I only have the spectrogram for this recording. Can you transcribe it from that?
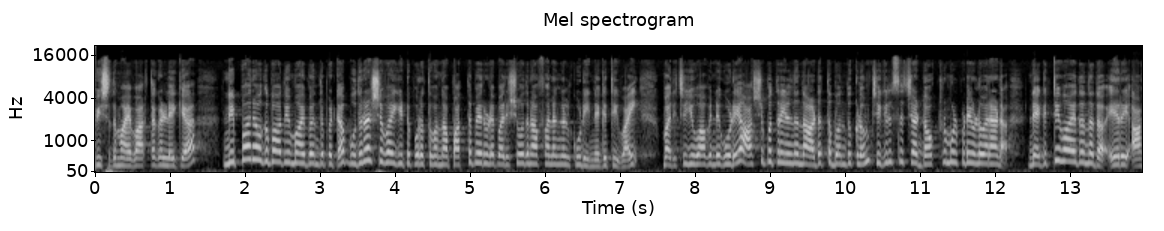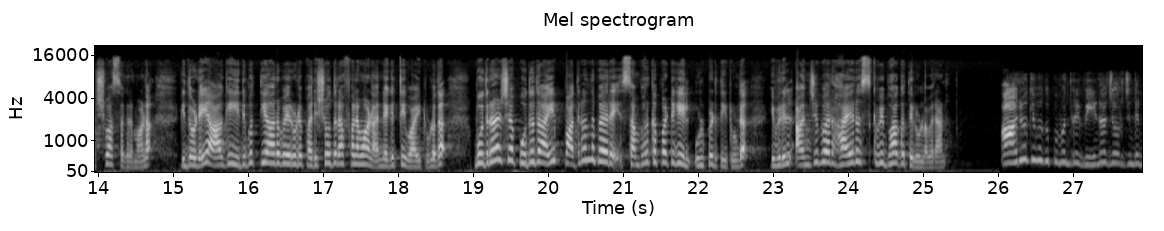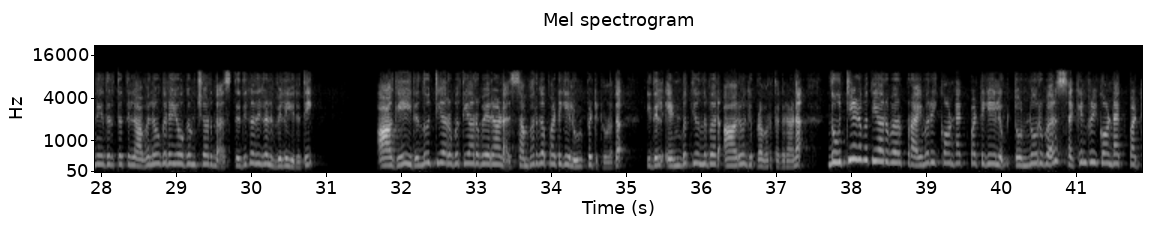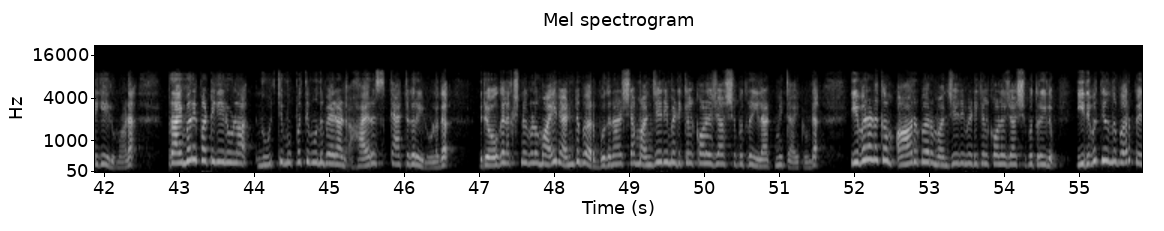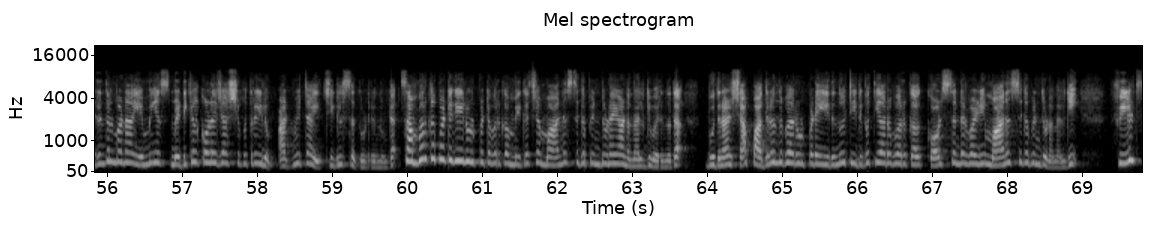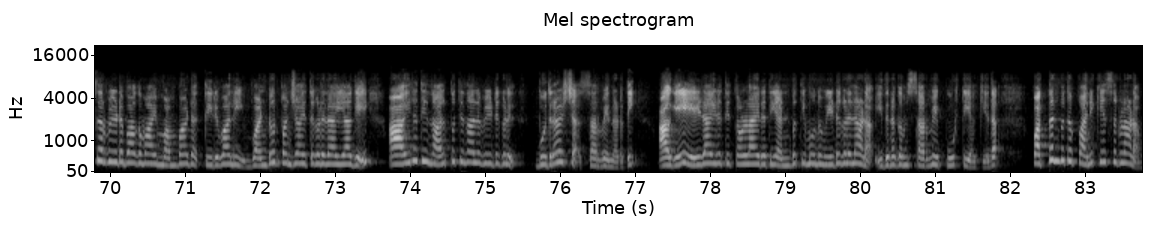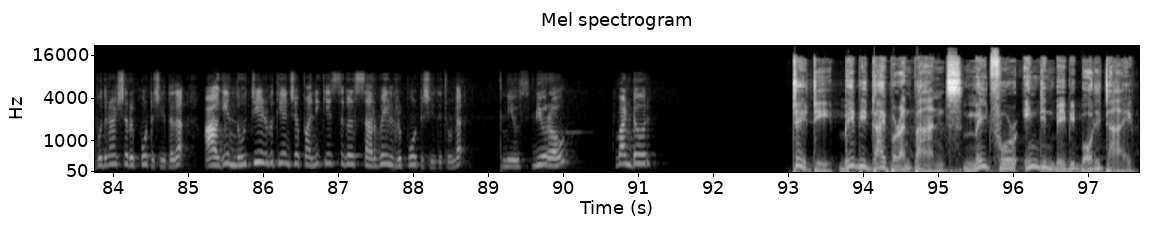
വിശദമായ വാർത്തകളിലേക്ക്. നിപ്പ രോഗബാധയുമായി ബന്ധപ്പെട്ട് ബുധനാഴ്ച വൈകിട്ട് പുറത്തുവന്ന പത്ത് പേരുടെ പരിശോധനാ ഫലങ്ങൾ കൂടി നെഗറ്റീവായി. മരിച്ച യുവാവിന്റെ കൂടെ ആശുപത്രിയിൽ നിന്ന് അടുത്ത ബന്ധുക്കളും ചികിത്സിച്ച ഡോക്ടറും ഉൾപ്പെടെയുള്ളവരാണ് നെഗറ്റീവായതെന്നത് ഏറെ ആശ്വാസകരമാണ്. ഇതോടെ ആകെ ഇരുപത്തിയാറ് പേരുടെ പരിശോധനാ ഫലമാണ് നെഗറ്റീവായിട്ടുള്ളത്. ബുധനാഴ്ച പുതുതായി പതിനൊന്ന് പേരെ സമ്പർക്ക പട്ടികയിൽ ഉൾപ്പെടുത്തിയിട്ടുണ്ട്. ഇവരിൽ അഞ്ചു പേർ ഹൈറിസ്ക് വിഭാഗത്തിലുള്ളവരാണ്. ആരോഗ്യവകുപ്പ് മന്ത്രി വീണ ജോർജിന്റെ നേതൃത്വത്തിൽ അവലോകന യോഗം ചേർന്ന് സ്ഥിതിഗതികൾ വിലയിരുത്തി. ആകെ ഇരുന്നൂറ്റി അറുപത്തിയാറ് പേരാണ് സമ്പർക്ക പട്ടികയിൽ ഉൾപ്പെട്ടിട്ടുള്ളത്. ഇതിൽ എൺപത്തിയൊന്ന് പേർ ആരോഗ്യ പ്രവർത്തകരാണ്. നൂറ്റി എഴുപത്തിയാറ് പേർ പ്രൈമറി കോൺടാക്ട് പട്ടികയിലും തൊണ്ണൂറ് പേർ സെക്കൻഡറി കോൺടാക്ട് പട്ടികയിലുമാണ്. പ്രൈമറി പട്ടികയിലുള്ള നൂറ്റി മുപ്പത്തിമൂന്ന് പേരാണ് ഹൈറിസ്ക് കാറ്റഗറിയിലുള്ളത്. രോഗലക്ഷണങ്ങളുമായി രണ്ടുപേർ ബുധനാഴ്ച മഞ്ചേരി മെഡിക്കൽ കോളേജ് ആശുപത്രിയിൽ അഡ്മിറ്റ് ആയിട്ടുണ്ട്. ഇവരടക്കം ആറ് പേർ മഞ്ചേരി മെഡിക്കൽ കോളേജ് ആശുപത്രിയിലും ഇരുപത്തിയൊന്ന് പേർ Perinthalmanna M E S medical college ആശുപത്രിയിലും അഡ്മിറ്റായി ചികിത്സ തുടരുന്നുണ്ട്. സമ്പർക്ക പട്ടികയിൽ ഉൾപ്പെട്ടവർക്ക് മികച്ച മാനസിക പിന്തുണയാണ് നൽകി വരുന്നത്. ബുധനാഴ്ച പതിനൊന്ന് പേർ ഉൾപ്പെടെ ഇരുന്നൂറ്റി ഇരുപത്തിയാറ് പേർക്ക് കോൾ സെന്റർ വഴി മാനസിക പിന്തുണ നൽകി. ഫീൽഡ് സർവേയുടെ ഭാഗമായി മമ്പാട് തിരുവാലി വണ്ടൂർ പഞ്ചായത്തുകളിലായി ആകെ ആയിരത്തി നാൽപ്പത്തിനാല് വീടുകളിൽ ബുധനാഴ്ച സർവേ നടത്തി. ആകെ ഏഴായിരത്തി തൊള്ളായിരത്തി അൻപത്തിമൂന്ന് വീടുകളിലാണ് ഇതിനകം സർവേ പൂർത്തിയാക്കിയത്. പത്തൊൻപത് പനിക്കേസുകളാണ് ബുധനാഴ്ച റിപ്പോർട്ട് ചെയ്തത്. ആകെ നൂറ്റി എഴുപത്തിയഞ്ച് പനിക്കേസുകൾ സർവേയിൽ റിപ്പോർട്ട് ചെയ്തിട്ടുണ്ട്. News bureau Wandoor. Teddy Baby Diaper and Pants made for Indian baby body type.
